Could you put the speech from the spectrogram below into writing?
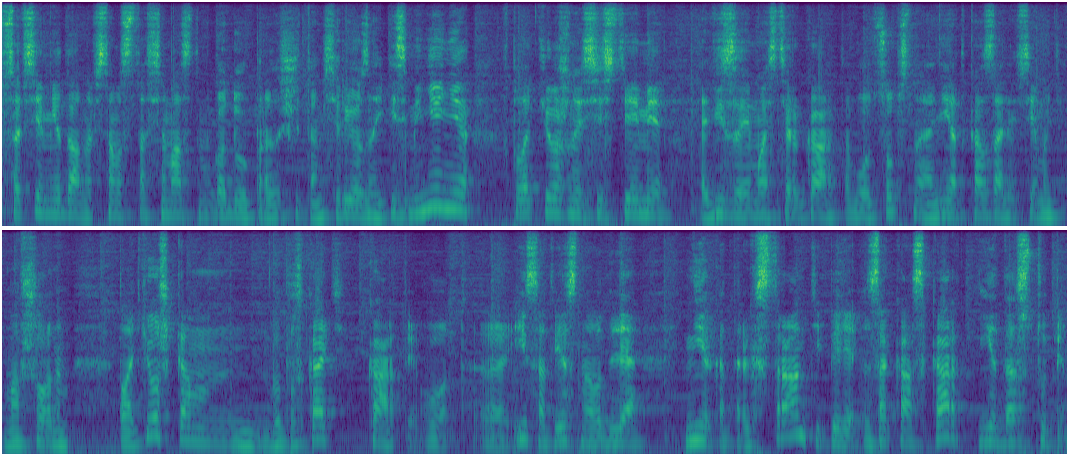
Совсем недавно, в 2017 году, произошли там серьезные изменения в платежной системе Visa и MasterCard. Вот, собственно, они отказали всем этим офшорным платежкам выпускать карты. Вот. Э, и, соответственно, вот для некоторых стран теперь заказ карт недоступен.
